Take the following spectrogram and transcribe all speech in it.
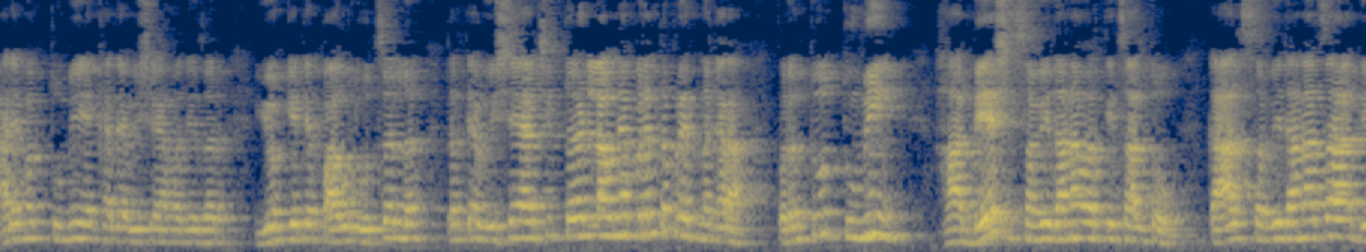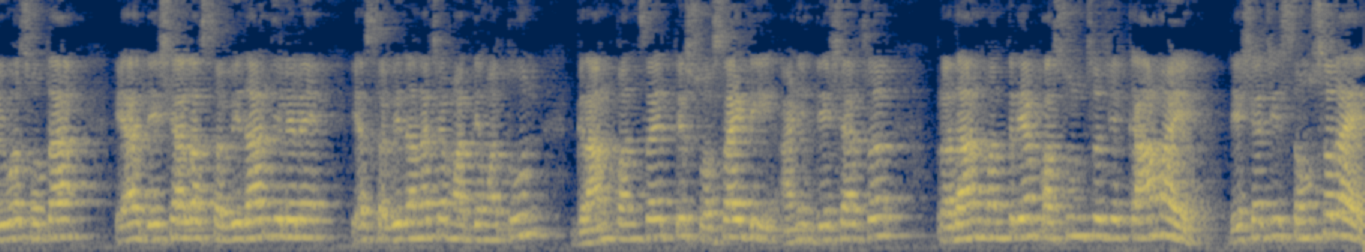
अरे मग तुम्ही एखाद्या विषयामध्ये जर योग्य ते पाऊल उचललं तर त्या विषयाची तड लावण्यापर्यंत प्रयत्न करा. परंतु तुम्ही हा देश संविधानावरती चालतो. काल संविधानाचा दिवस होता. या देशाला संविधान दिलेले. या संविधानाच्या माध्यमातून ग्रामपंचायत ते सोसायटी आणि देशाचं प्रधानमंत्र्यापासूनचं जे काम आहे देशाची संसद आहे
